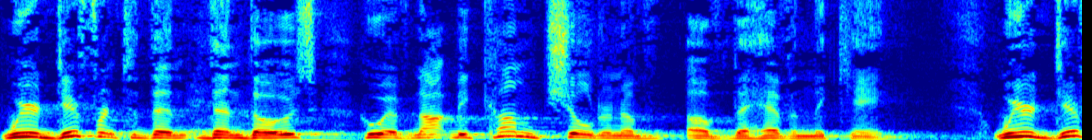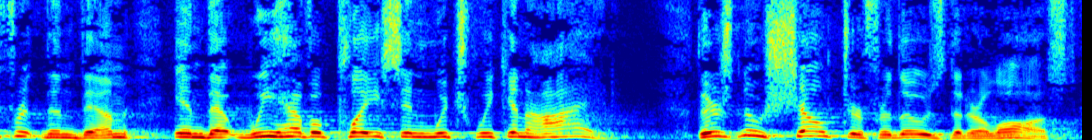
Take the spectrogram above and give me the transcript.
We're different than, than those who have not become children of, of the heavenly King. We're different than them in that we have a place in which we can hide. There's no shelter for those that are lost.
